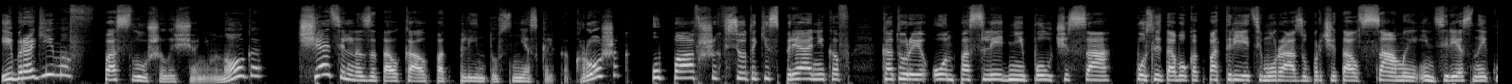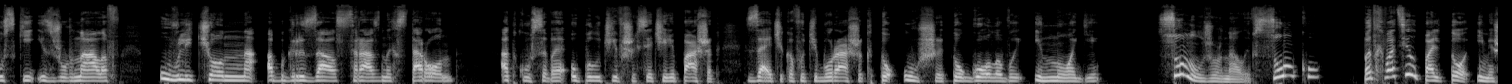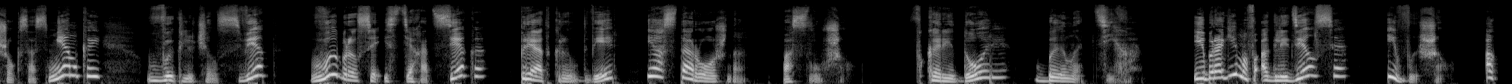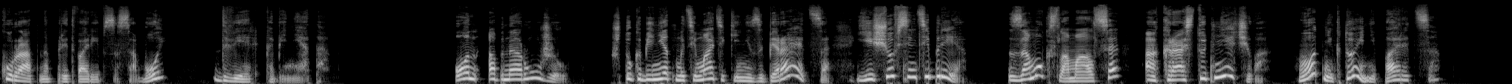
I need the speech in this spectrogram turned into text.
Ибрагимов послушал еще немного, тщательно затолкал под плинтус несколько крошек, упавших все-таки с пряников, которые он последние полчаса после того, как по третьему разу прочитал самые интересные куски из журналов, увлеченно обгрызал с разных сторон, откусывая у получившихся черепашек, зайчиков и чебурашек то уши, то головы и ноги. Сунул журналы в сумку, подхватил пальто и мешок со сменкой, выключил свет, выбрался из тех отсека, приоткрыл дверь и осторожно, послушал. В коридоре было тихо. Ибрагимов огляделся и вышел, аккуратно притворив за собой дверь кабинета. Он обнаружил, что кабинет математики не запирается еще в сентябре. Замок сломался, а красть тут нечего. Вот никто и не парится.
